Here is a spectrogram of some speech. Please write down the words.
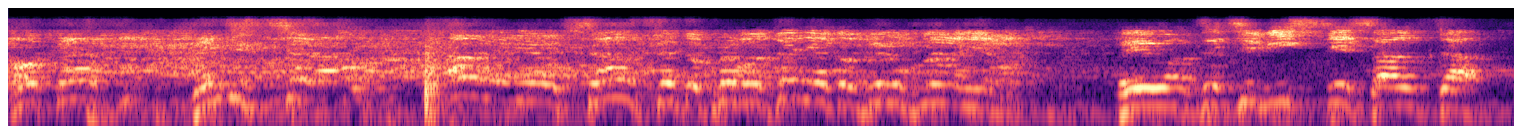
Okazji, będzie strzelał, ale miał szansę do prowadzenia do wyrównania. Była rzeczywiście szansa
